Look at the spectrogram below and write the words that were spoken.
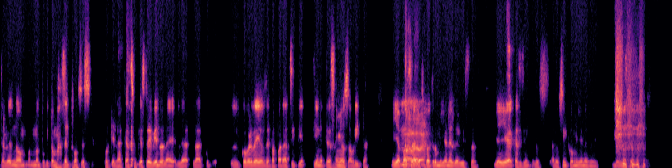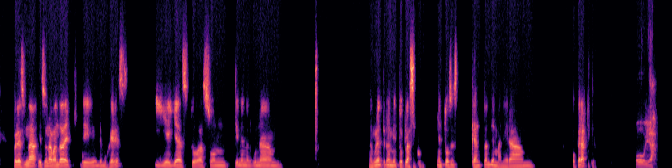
Tal vez no, un poquito más entonces, porque la canción que estoy viendo, la, la- la- el cover de ellos de Paparazzi tiene, tiene 3 años ahorita. Y ya pasa no, los no. 4 millones de vistas. Ya llega casi siempre a los, a los 5 millones de, de vistas. Pero es una, es una banda de, de- de mujeres y ellas todas son, tienen alguna, algún entrenamiento clásico. Entonces cantan de manera mm, operática Oh, ya.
